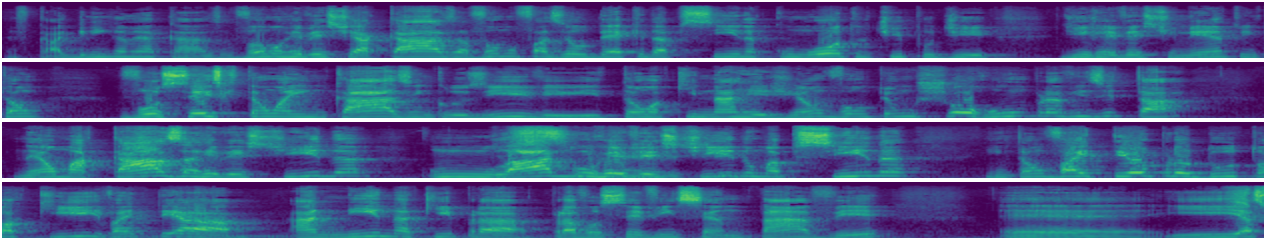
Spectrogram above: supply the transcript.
Vai ficar gringa a minha casa. Vamos revestir a casa, vamos fazer o deck da piscina com outro tipo de, de revestimento. Então, vocês que estão aí em casa, inclusive, e estão aqui na região, vão ter um showroom para visitar. Né? Uma casa revestida, um lago revestido, uma piscina. Então vai ter o produto aqui, vai ter a, a Nina aqui para você vir sentar, ver. É, e, as,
